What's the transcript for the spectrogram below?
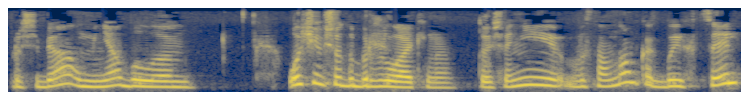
про себя, у меня было очень все доброжелательно. То есть они в основном, как бы их цель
